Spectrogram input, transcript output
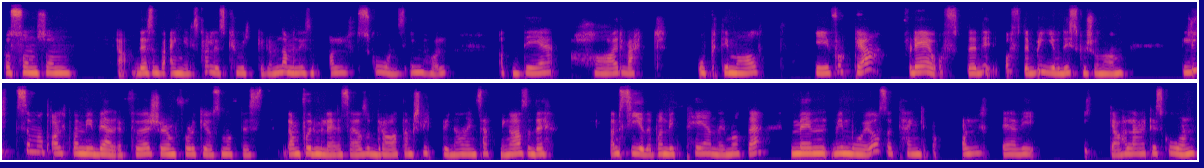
på sånn som ja, det som på engelsk kalles curriculum, da, men liksom alt skolens innhold, at det har vært optimalt i fortida. For det er jo ofte, ofte blir jo diskusjonene litt som at alt var mye bedre før, selv om folk jo som oftest de formulerer seg så bra at de slipper unna den setninga. Altså de sier det på en litt penere måte. Men vi må jo også tenke på alt det vi ikke har lært i skolen,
